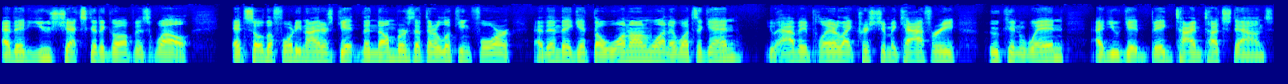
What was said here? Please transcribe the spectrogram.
And then Juszczyk's going to go up as well. And so the 49ers get the numbers that they're looking for, and then they get the one on one. And once again, you have a player like Christian McCaffrey who can win, and you get big time touchdowns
